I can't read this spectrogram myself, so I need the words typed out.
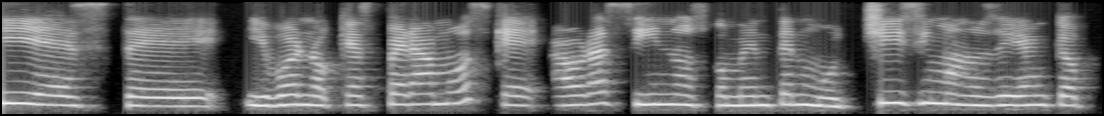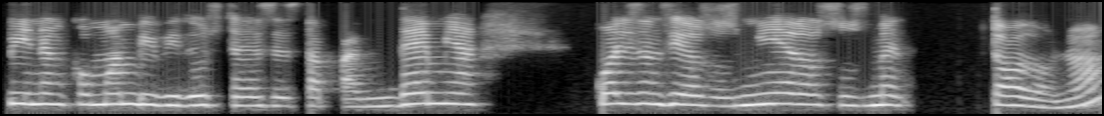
Y este, y bueno, que esperamos que ahora sí nos comenten muchísimo, nos digan qué opinan, cómo han vivido ustedes esta pandemia, cuáles han sido sus miedos, sus todo, ¿no?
